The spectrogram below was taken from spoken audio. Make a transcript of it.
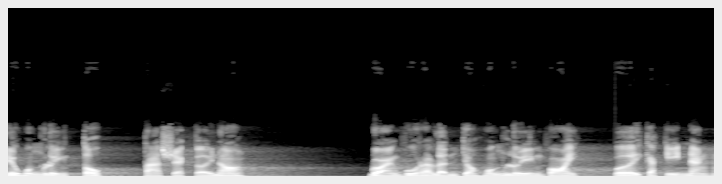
nếu huấn luyện tốt, ta sẽ cởi nó. Đoạn vua ra lệnh cho huấn luyện voi với các kỹ năng.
